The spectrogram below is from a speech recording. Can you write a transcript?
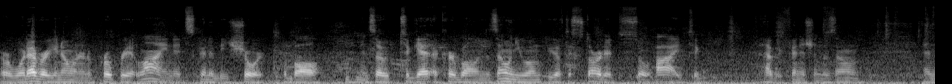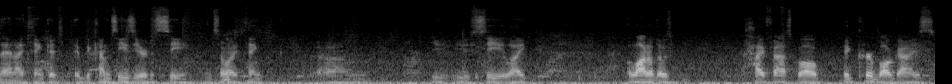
or whatever, you know, in an appropriate line, it's going to be short the ball. And so to get a curveball in the zone, you won't, you have to start it so high to have it finish in the zone, and then I think it, it becomes easier to see. And so I think um, you, you see like a lot of those high fastball, big curveball guys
